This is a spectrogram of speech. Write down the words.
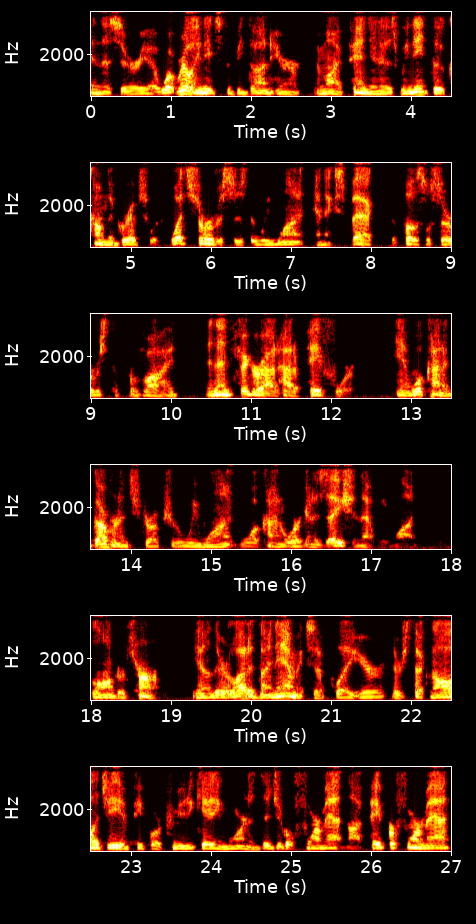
in this area. What really needs to be done here, in my opinion, is we need to come to grips with what services do we want and expect the Postal Service to provide, and then figure out how to pay for it and what kind of governance structure we want, what kind of organization that we want longer term. You know, there are a lot of dynamics at play here. There's technology, and people are communicating more in a digital format, not paper format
